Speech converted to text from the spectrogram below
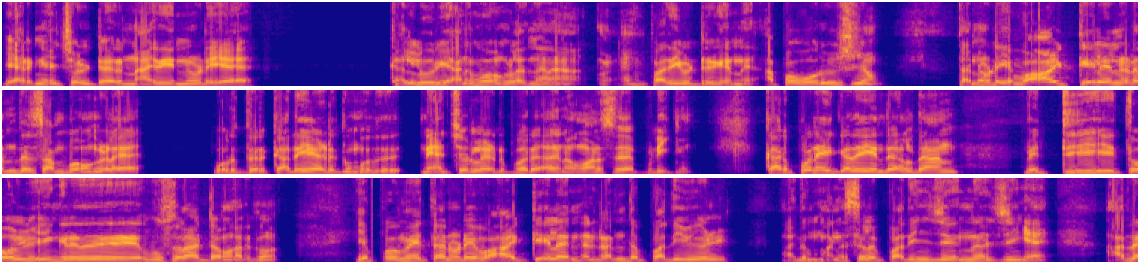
ஏற்கனவே சொல்லிட்டாரு. நான் இது என்னுடைய கல்லூரி அனுபவங்களை தான் நான் பதிவிட்டிருக்கேன்னு. அப்போ ஒரு விஷயம் தன்னுடைய வாழ்க்கையில் நடந்த சம்பவங்களை ஒருத்தர் கதையை எடுக்கும்போது நேச்சுரலாக எடுப்பார் அது நம்ம மனசை பிடிக்கும். கற்பனை கதை என்றால் தான் வெற்றி தோல்விங்கிறது ஊசலாட்டமாக இருக்கும். எப்போவுமே தன்னுடைய வாழ்க்கையில் நடந்த பதிவுகள் அது மனசில் பதிஞ்சுன்னு வச்சுங்க. அதை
